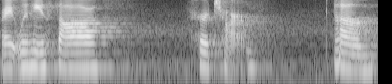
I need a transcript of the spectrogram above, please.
right? When he saw her charm. Um,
